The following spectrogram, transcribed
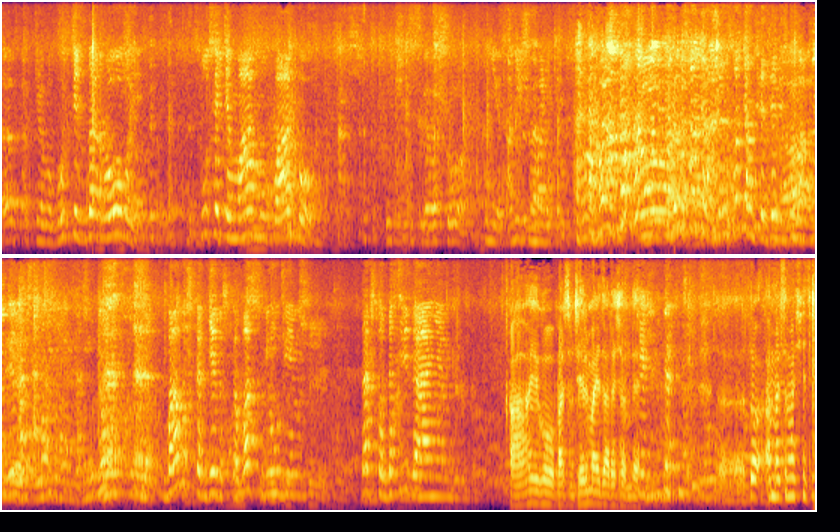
э, как его, будьте здоровы. Слушайте маму, папу. хорошо. Нет, они еще маленькие. Соня, Сонянка, Ну, Бабушка, дедушка, вас любим. Так что до свидания. 아이고 말씀 제일 많이 잘하셨네. 어, 또 한 말씀 하시죠.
